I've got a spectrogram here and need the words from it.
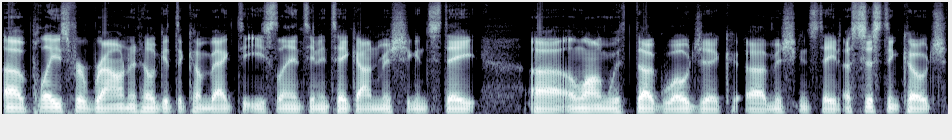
uh, plays for Brown, and he'll get to come back to East Lansing and take on Michigan State uh, along with Doug Wojcik, uh, Michigan State assistant coach.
